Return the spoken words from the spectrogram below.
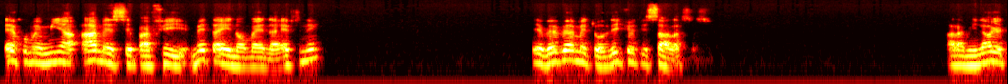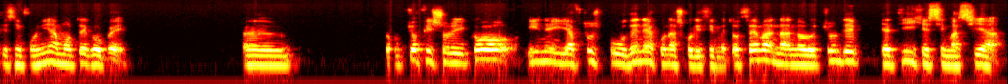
έχουμε μία άμεση επαφή με τα Ηνωμένα Έθνη και βέβαια με το δίκαιο της θάλασσας. Άρα μιλάω για τη Συμφωνία Montego Bay. Ε, το πιο φυσιολογικό είναι για αυτούς που δεν έχουν ασχοληθεί με το θέμα να αναρωτιούνται γιατί είχε σημασία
